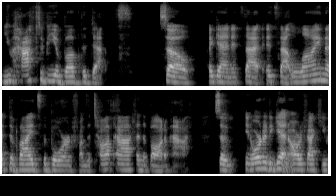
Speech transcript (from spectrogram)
you have to be above the depths. So again, it's that it's that line that divides the board from the top half and the bottom half. So in order to get an artifact, you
